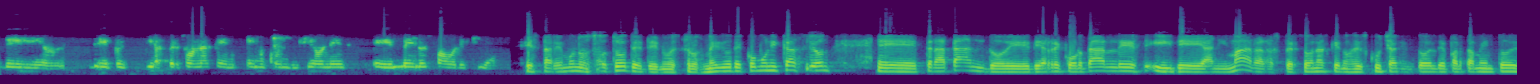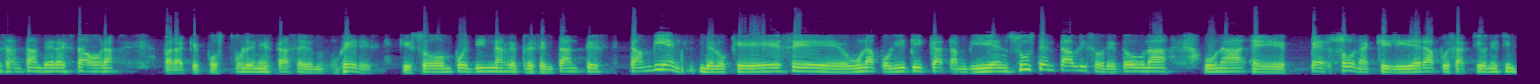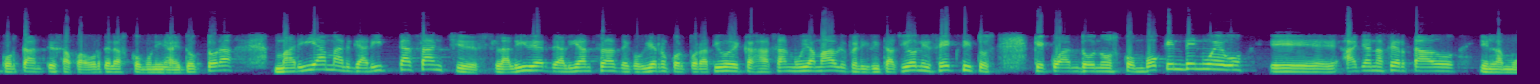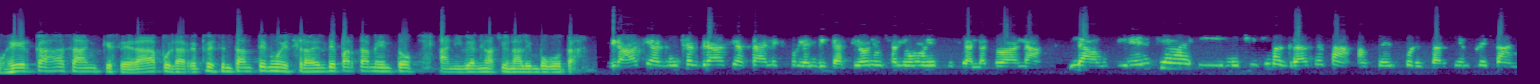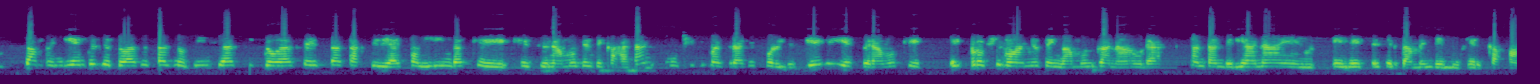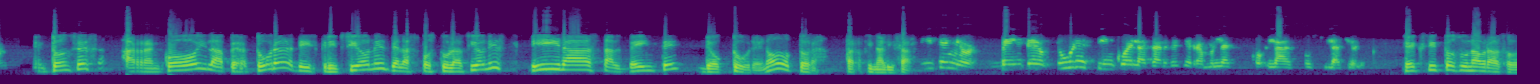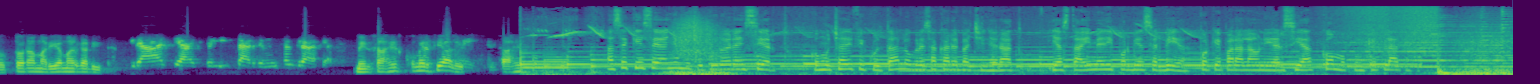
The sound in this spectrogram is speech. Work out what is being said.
de, de, pues, las personas en, condiciones eh, menos favorecidas. Estaremos nosotros desde nuestros medios de comunicación eh, tratando de, recordarles y de animar a las personas que nos escuchan en todo el departamento de Santander a esta hora para que postulen estas eh, mujeres que son pues dignas representantes también de lo que es eh, una política también sustentable y sobre todo una, una eh, persona que lidera pues acciones importantes a favor de las comunidades. Doctora María Margarita Sánchez, la líder de alianzas de gobierno corporativo de Cajazán, muy amable, felicitaciones, éxitos, que cuando nos convoquen de nuevo eh, hayan acertado en la mujer Cajazán, que será pues la representante nuestra del departamento a nivel nacional en Bogotá. Gracias, muchas gracias Alex por la invitación, un saludo muy especial a toda la la audiencia y muchísimas gracias a, ustedes por estar siempre tan, tan pendientes de todas estas noticias y todas estas actividades tan lindas que gestionamos desde Cajatán. Muchísimas gracias por el despliegue y esperamos que el próximo año tengamos ganadora santanderiana en, en este certamen de Mujer Cafam. Entonces, arrancó hoy la apertura de inscripciones de las postulaciones y irá hasta el 20 de octubre, ¿no, doctora? Para finalizar. Sí, señor. 20 de octubre, 5 de la tarde, cerramos las, las postulaciones. Éxitos, un abrazo, doctora María Margarita. Gracias, feliz tarde, muchas gracias. Mensajes comerciales. Mensajes comerciales. Hace 15 años mi futuro era incierto. Con mucha dificultad logré sacar el bachillerato y hasta ahí me di por bien servida, porque para la universidad, ¿cómo? ¿Con qué plata?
